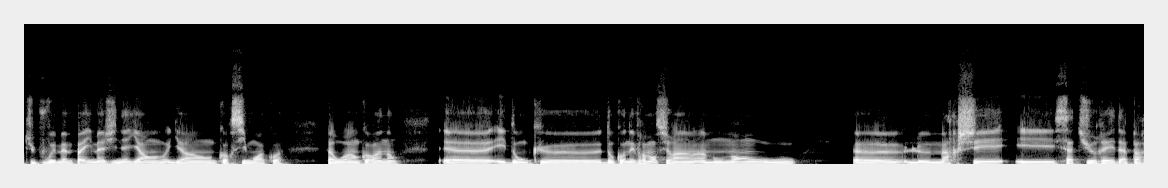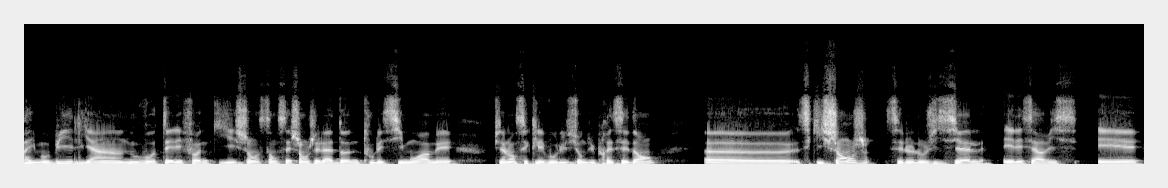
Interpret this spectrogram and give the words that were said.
tu pouvais même pas imaginer il y a, il y a encore six mois quoi. Enfin, ou encore un an. et donc, donc on est vraiment sur un moment où euh, le marché est saturé d'appareils mobiles. Il y a un nouveau téléphone qui est censé changer la donne tous les six mois, mais finalement, c'est que l'évolution du précédent. Euh, ce qui change, c'est le logiciel et les services. Et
